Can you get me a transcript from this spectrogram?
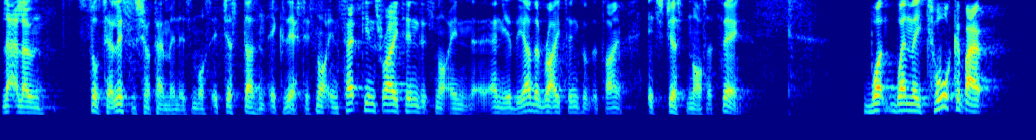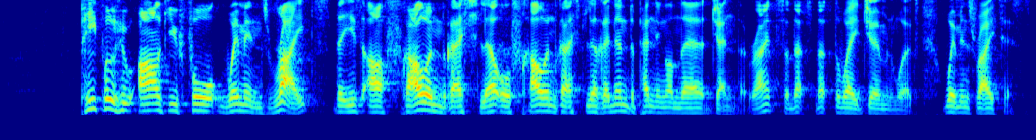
let alone sozialistischer Feminismus. It just doesn't exist. It's not in Zetkin's writings. It's not in any of the other writings at the time. It's just not a thing. What, when they talk about people who argue for women's rights, these are Frauenrechtler or Frauenrechtlerinnen, depending on their gender, right? So that's, that's the way German works, women's rightists.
